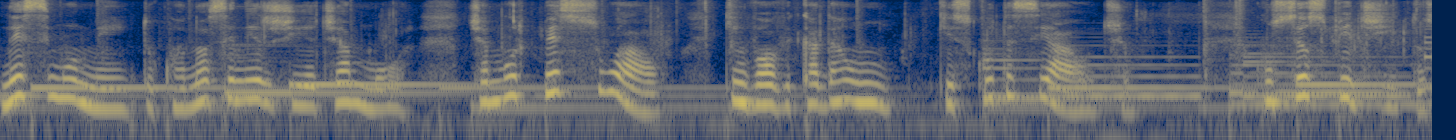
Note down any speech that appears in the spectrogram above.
nesse momento, com a nossa energia de amor, de amor pessoal, que envolve cada um que escuta esse áudio, com seus pedidos,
